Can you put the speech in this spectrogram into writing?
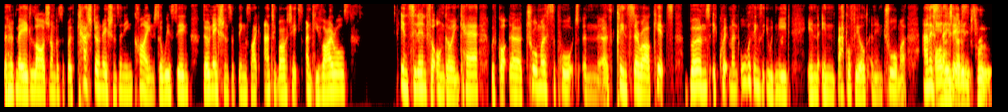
that have made large numbers of both cash donations and in kind. So we're seeing donations of things like antibiotics, antivirals, insulin for ongoing care. We've got uh, trauma support and uh, clean sterile kits, burns equipment, all the things that you would need in, in battlefield and in trauma. Anesthetics. Are they getting through?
